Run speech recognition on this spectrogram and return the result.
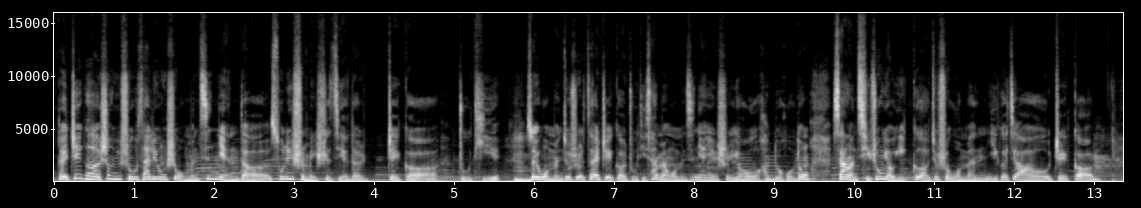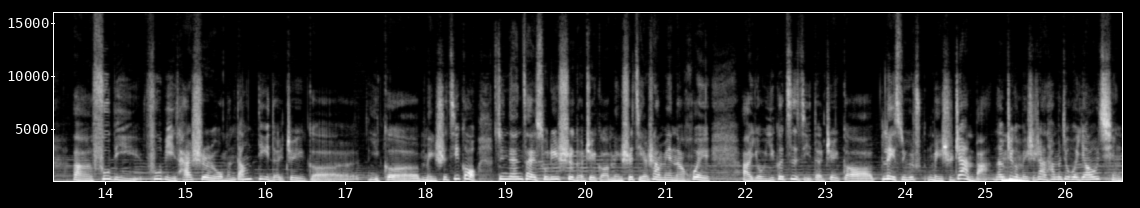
对，这个“剩余食物再利用”是我们今年的苏黎世美食节的这个主题，所以我们就是在这个主题下面，我们今年也是有很多活动，像其中有一个就是我们一个叫这个。呃，夫比夫比，它是我们当地的这个一个美食机构。今天在苏黎世的这个美食节上面呢，会啊有一个自己的这个类似于美食站吧。那这个美食站，他们就会邀请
